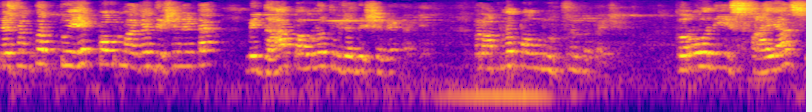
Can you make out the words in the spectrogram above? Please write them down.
ते सांगतात तू एक पाऊल माझ्या दिशेने टाक मी दहा पावलं तुझ्या दिशेने टाकेन. पण आपलं पाऊल उचललं पाहिजे. करो आणि सायास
